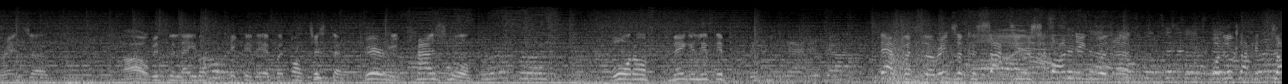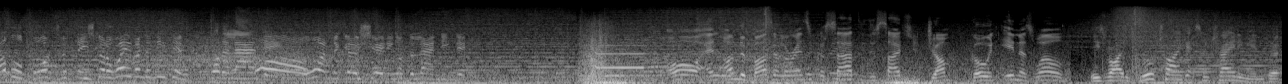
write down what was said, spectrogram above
Lorenzo, wow. bit delayed off the kicker there, but not just a very casual board off mega lift. There, but Lorenzo Casati responding with a, what looked like a double board flip. He's got a wave underneath him. What a landing. Oh, what negotiating of the landing there. And on the buzzer, Lorenzo Casati decides to jump going in as well. These riders will try and get some training in, but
